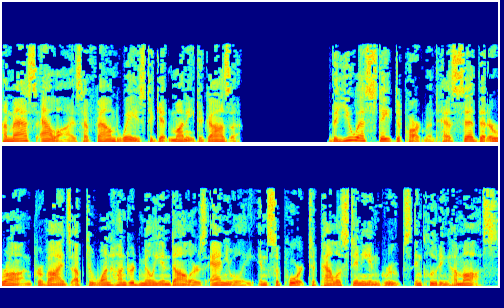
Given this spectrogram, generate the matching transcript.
Hamas allies have found ways to get money to Gaza. The U.S. State Department has said that Iran provides up to $100 million annually in support to Palestinian groups including Hamas.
